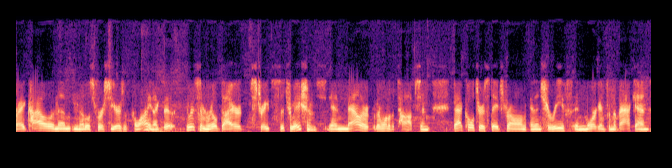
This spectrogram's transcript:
Right, Kyle and them, you know, those first years with Kalani, like there, there was some real dire, straight situations, and now they're they're one of the tops, and that culture has stayed strong. And then Sharrieff and Morgan from the back end,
